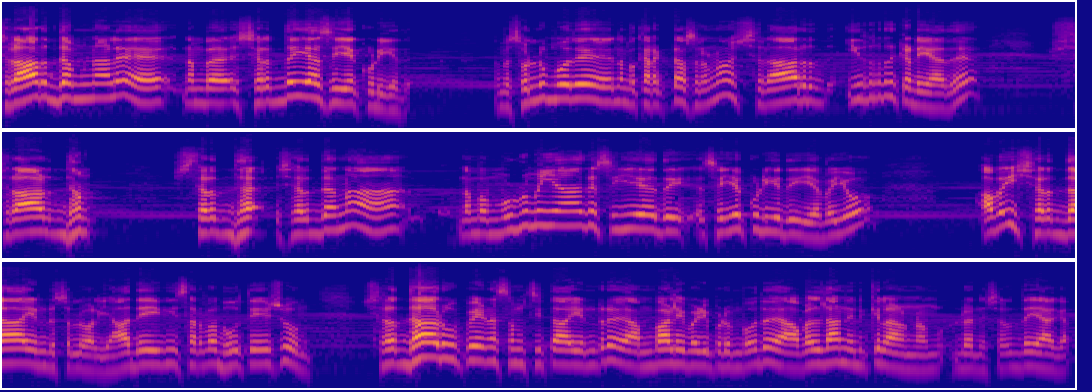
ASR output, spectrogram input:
ஸ்ரார்த்தம்னாலே நம்ம ஸ்ரத்தையாக செய்யக்கூடியது. நம்ம சொல்லும்போது நம்ம கரெக்டாக சொல்லணும். ஸ்ரார்த் இரு கிடையாது. ஸ்ரார்த்தம் ஸ்ரத்த ஸ்ரத்தனா நம்ம முழுமையாக செய்யது செய்யக்கூடியது எவையோ அவை ஸ்ரத்தா என்று சொல்லுவாள். யாதேவி சர்வபூதேஷு ஸ்ரத்தா ரூபேண சம்சிதா என்று அம்பாளை வழிபடும் போது அவள் தான் இருக்கிறாள் நம்முடைய ஸ்ரத்தையாக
